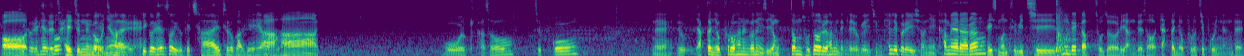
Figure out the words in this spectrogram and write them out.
어, 픽을 해서 네, 잘 찝는 거군요. 네, 잘 네. 픽을 해서 이렇게 잘 들어가게 해야 합니다. 아하. 오, 이렇게 가서 찍고, 네, 요- 약간 옆으로 하는 거는 이제 0점 조절을 하면 됩니다. 여기 지금 캘리브레이션이 카메라랑 베이스먼트 위치 상대값 조절이 안 돼서 약간 옆으로 찍고 있는데,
